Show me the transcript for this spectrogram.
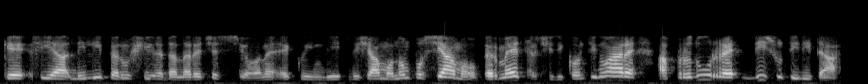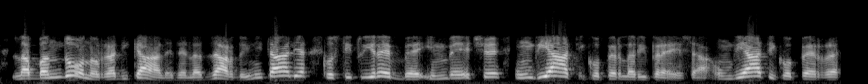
che sia lì lì per uscire dalla recessione e quindi diciamo non possiamo permetterci di continuare a produrre disutilità. L'abbandono radicale dell'azzardo in Italia costituirebbe invece un viatico per la ripresa, un viatico per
